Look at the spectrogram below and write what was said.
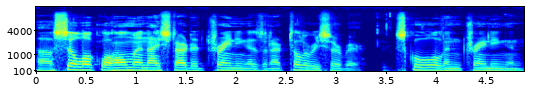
uh, Sill, Oklahoma, and I started training as an artillery surveyor, school and training, and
